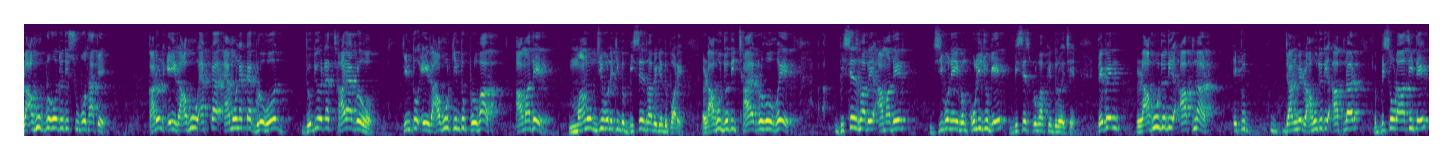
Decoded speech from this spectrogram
রাহু গ্রহ যদি শুভ থাকে, কারণ এই রাহু একটা এমন একটা গ্রহ, যদিও এটা ছায়া গ্রহ, কিন্তু এই রাহুর কিন্তু প্রভাব আমাদের মানব জীবনে কিন্তু বিশেষভাবে কিন্তু পড়ে। রাহু যদি ছায়া গ্রহ হয়ে, বিশেষভাবে আমাদের জীবনে এবং কলিযুগে বিশেষ প্রভাব কিন্তু রয়েছে। দেখবেন, রাহু যদি আপনার, একটু জানবেন, রাহু যদি আপনার বৃষ রাশিতে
